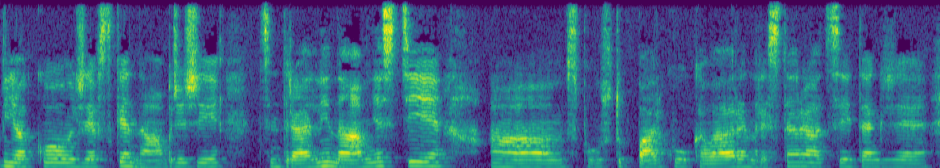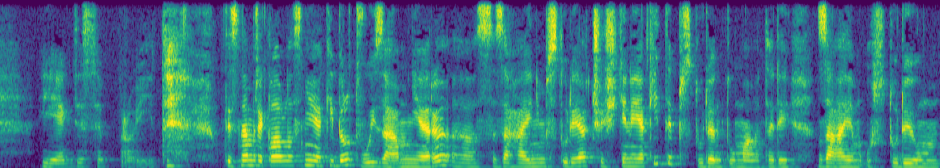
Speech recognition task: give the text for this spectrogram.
jako Ževské nábřeží, centrální náměstí a spoustu parků, kaváren, restaurací, takže je kde se projít. Ty jsi nám řekla vlastně, jaký byl tvůj záměr eh, se zahájením studia češtiny. Jaký typ studentů má tedy zájem o studium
